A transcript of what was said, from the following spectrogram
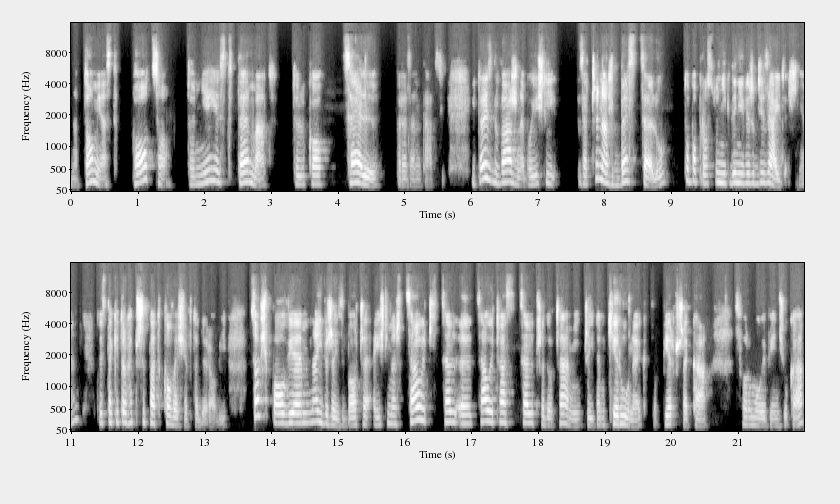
Natomiast po co, to nie jest temat, tylko cel prezentacji. I to jest ważne, bo jeśli zaczynasz bez celu, to po prostu nigdy nie wiesz, gdzie zajdziesz. Nie? To jest takie trochę przypadkowe się wtedy robi. Coś powiem, najwyżej zboczę, a jeśli masz cały, cel, e, cały czas cel przed oczami, czyli ten kierunek, to pierwsze K z formuły 5K,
